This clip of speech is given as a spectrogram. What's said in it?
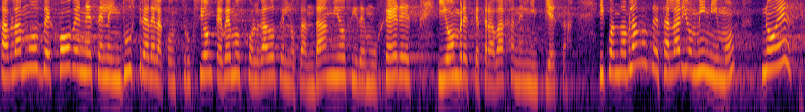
Hablamos de jóvenes en la industria de la construcción que vemos colgados en los andamios y de mujeres y hombres que trabajan en limpieza. Y cuando hablamos de salario mínimo, no es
